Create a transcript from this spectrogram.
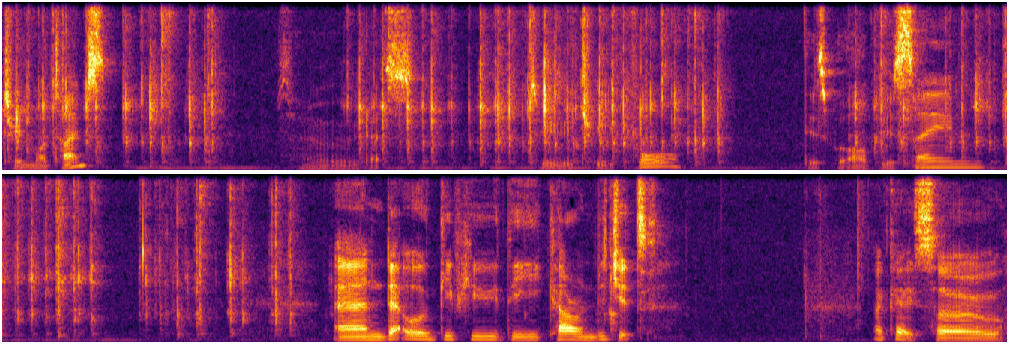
three more times. So that's two, three, four this will all be the same and that will give you the current digit okay so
